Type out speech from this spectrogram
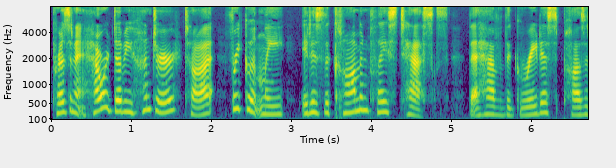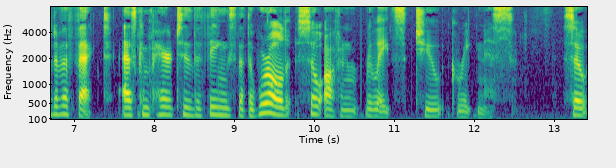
President Howard W. Hunter taught frequently it is the commonplace tasks that have the greatest positive effect as compared to the things that the world so often relates to greatness. So,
